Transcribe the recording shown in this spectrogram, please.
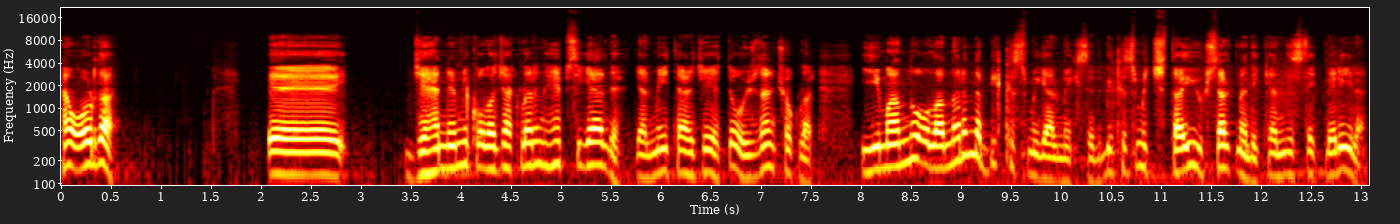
Ha orada eee, cehennemlik olacakların hepsi geldi. Gelmeyi tercih etti. O yüzden çoklar. İmanlı olanların da bir kısmı gelmek istedi. Bir kısmı çıtayı yükseltmedi kendi istekleriyle.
